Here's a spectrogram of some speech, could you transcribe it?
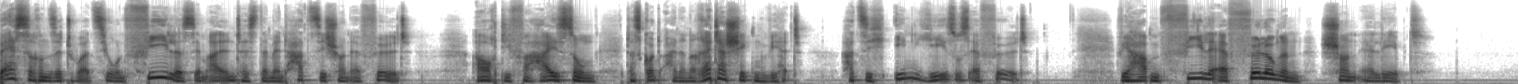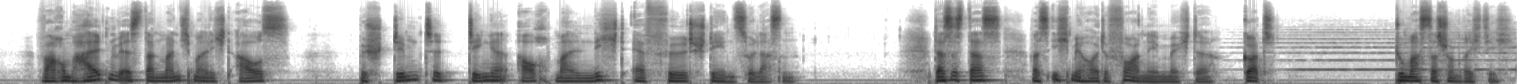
besseren Situation. Vieles im Alten Testament hat sich schon erfüllt. Auch die Verheißung, dass Gott einen Retter schicken wird, hat sich in Jesus erfüllt. Wir haben viele Erfüllungen schon erlebt. Warum halten wir es dann manchmal nicht aus, bestimmte Dinge auch mal nicht erfüllt stehen zu lassen? Das ist das, was ich mir heute vornehmen möchte. Gott, du machst das schon richtig.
